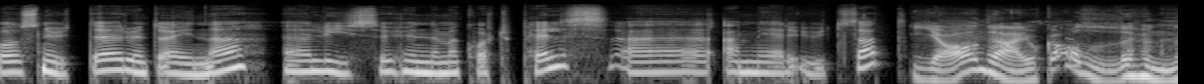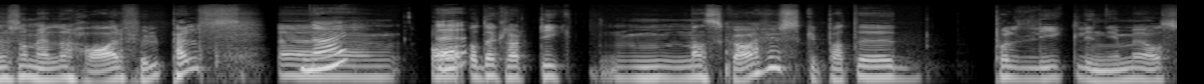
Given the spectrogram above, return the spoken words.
på snute, rundt øynene. Eh, lyse hunder med kort pels eh, er mer utsatt. Ja, det er jo ikke alle hunder som heller har full pels. Eh, Nei. Og, og det er klart, de, man skal huske på at det, på lik linje med oss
